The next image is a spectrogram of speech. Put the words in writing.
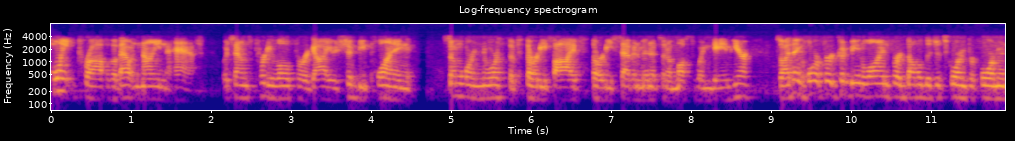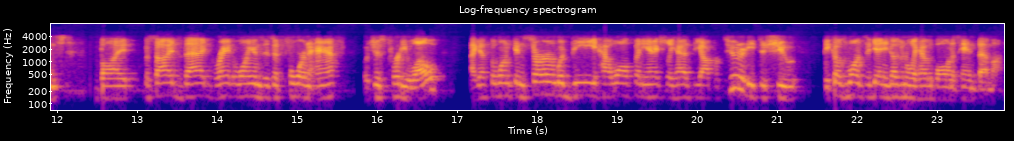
point prop of about nine and a half, which sounds pretty low for a guy who should be playing somewhere north of 35, 37 minutes in a must win game here. So I think Horford could be in line for a double digit scoring performance. But besides that, Grant Williams is at four and a half, which is pretty low. I guess the one concern would be how often he actually has the opportunity to shoot, because once again, he doesn't really have the ball in his hands that much.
